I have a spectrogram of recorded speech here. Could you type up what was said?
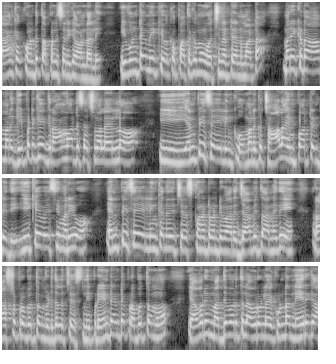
బ్యాంక్ అకౌంట్ తప్పనిసరిగా ఉండాలి. ఇవి ఉంటే మీకు ఒక పథకం వచ్చినట్టే అనమాట మరి ఇక్కడ మనకి ఇప్పటికే గ్రామ వార్డు సచివాలయాల్లో ఈ ఎన్పిసిఐ లింకు మనకు చాలా ఇంపార్టెంట్ ఇది. ఈకేవైసీ మరియు ఎన్పిసిఐ లింక్ అనేది చేసుకున్నటువంటి వారి జాబితా అనేది రాష్ట్ర ప్రభుత్వం విడుదల చేస్తుంది ఇప్పుడు ఏంటంటే ప్రభుత్వము ఎవరి మధ్యవర్తులు ఎవరు లేకుండా నేరుగా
